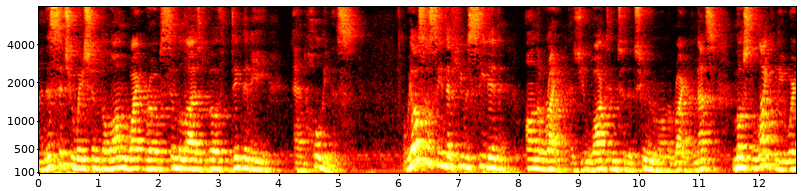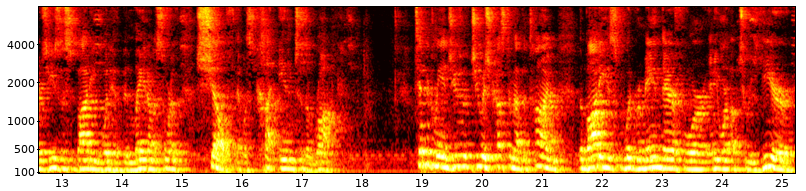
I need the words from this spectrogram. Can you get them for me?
In this situation, the long white robe symbolized both dignity and holiness. We also see that he was seated on the right as you walked into the tomb on the right. And that's most likely where Jesus' body would have been laid on a sort of shelf that was cut into the rock. Typically, in Jew Jewish custom at the time, the bodies would remain there for anywhere up to a year,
